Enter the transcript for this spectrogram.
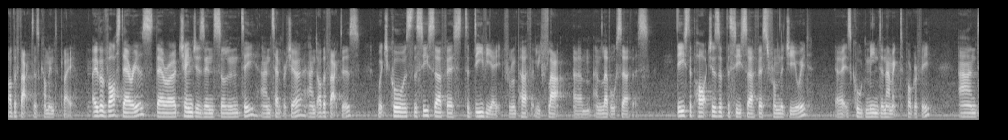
other factors come into play over vast areas, there are changes in salinity and temperature and other factors which cause the sea surface to deviate from a perfectly flat um, and level surface. These departures of the sea surface from the geoid uh, is called mean dynamic topography, and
